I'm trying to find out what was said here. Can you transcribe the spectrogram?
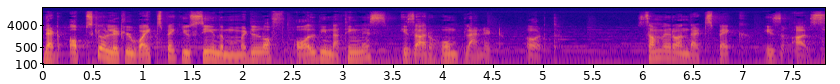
That obscure little white speck you see in the middle of all the nothingness is our home planet, Earth. Somewhere on that speck is us.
